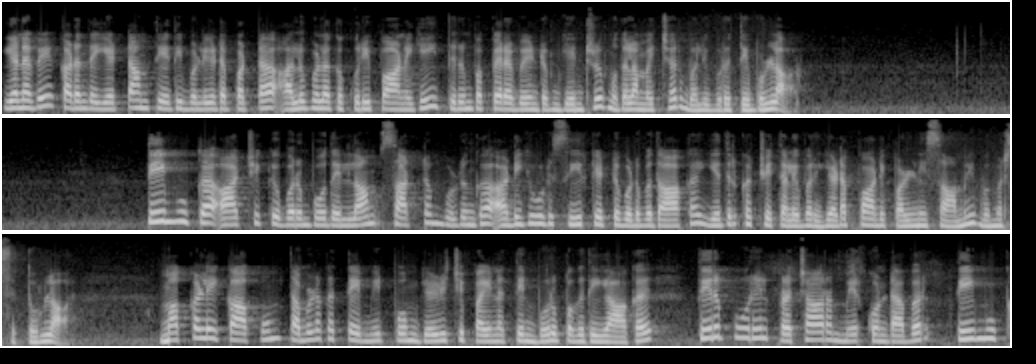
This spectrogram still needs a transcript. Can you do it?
எனவே கடந்த எட்டாம் தேதி வெளியிடப்பட்ட அலுவலக குறிப்பாணையை திரும்பப் பெற வேண்டும் என்று முதலமைச்சர் வலியுறுத்தியுள்ளார். திமுக ஆட்சிக்கு வரும்போதெல்லாம் சட்டம் ஒழுங்கு அடியோடு சீர்கெட்டு விடுவதாக எதிர்க்கட்சித் தலைவர் எடப்பாடி பழனிசாமி விமர்சித்துள்ளார். மக்களை காப்போம் தமிழகத்தை மீட்போம் எழுச்சி பயணத்தின் ஒரு பகுதியாக திருப்பூரில் பிரச்சாரம் மேற்கொண்ட அவர் திமுக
